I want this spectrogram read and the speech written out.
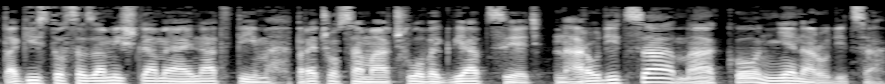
Takisto sa zamýšľame aj nad tým, prečo sa má človek viac sieť narodiť sa ako nenarodiť sa.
